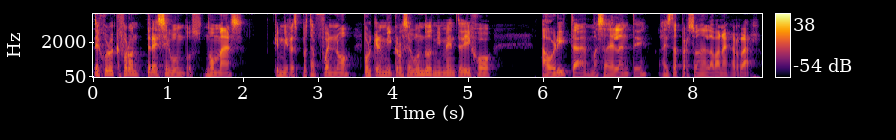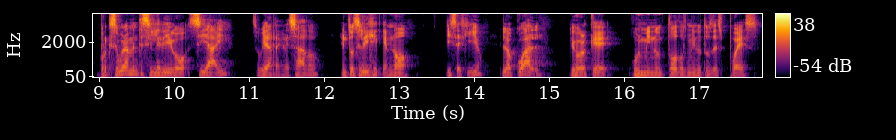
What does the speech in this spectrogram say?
Te juro que fueron tres segundos, no más, que mi respuesta fue no, porque en microsegundos mi mente dijo, ahorita, más adelante, a esta persona la van a agarrar. Porque seguramente si le digo sí hay, se hubiera regresado. Entonces le dije que no y se siguió. Lo cual, yo creo que un minuto dos minutos después,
